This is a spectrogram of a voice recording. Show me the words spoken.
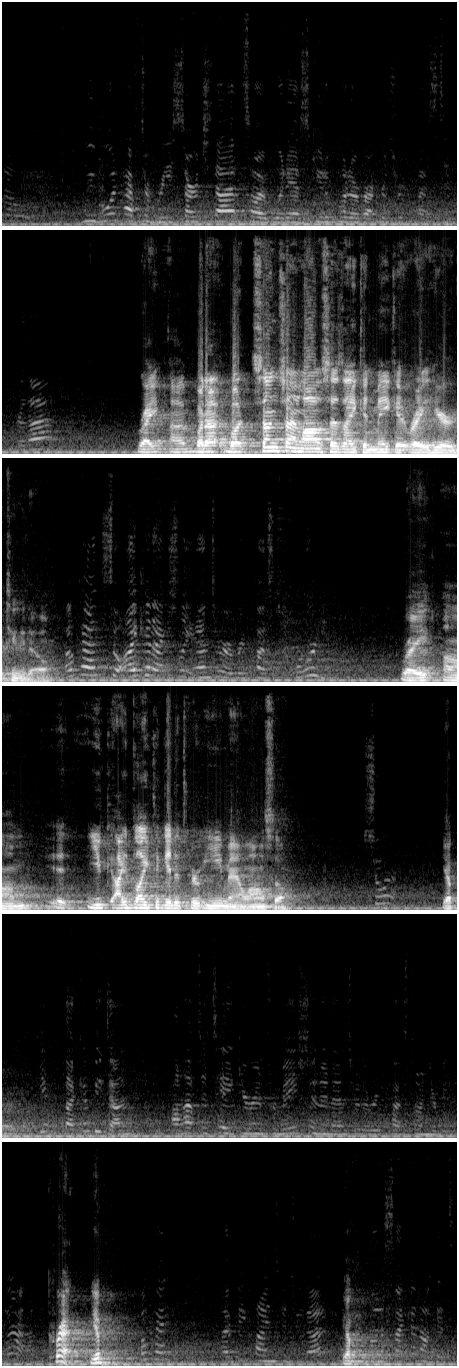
So, we would have to research that, so I would ask you to put a records request in for that. Right, uh, but, I, but Sunshine Law says I can make it right here too, though. Okay, so I can actually enter a request for you. Right, um, it, you, I'd like to get it through email also. Sure, Yep, yeah, that can be done. I'll have to take your information and enter the request on your behalf. correct, yep. Okay, I'd be fine to do that. Yep. Hold on a second, I'll get some.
